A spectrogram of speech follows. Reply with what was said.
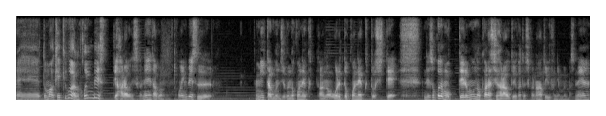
えっ、と、まあ結局はコインベースって払うんですかね、多分。コインベースに多分自分のコネクト、あの、ウォレットコネクトして、で、そこで持ってるものから支払うという形かなというふうに思いますね。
